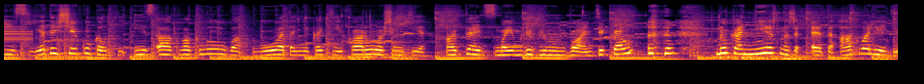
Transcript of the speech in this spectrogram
И следующие куколки из акваклуба. Вот они какие хорошенькие. Опять с моим любимым бантиком. Ну, конечно же, это акваледи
